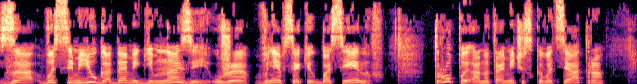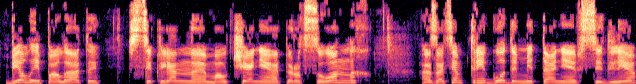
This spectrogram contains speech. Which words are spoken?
За восемью годами гимназии, уже вне всяких бассейнов, трупы анатомического театра, белые палаты, стеклянное молчание операционных, а затем три года метания в седле,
